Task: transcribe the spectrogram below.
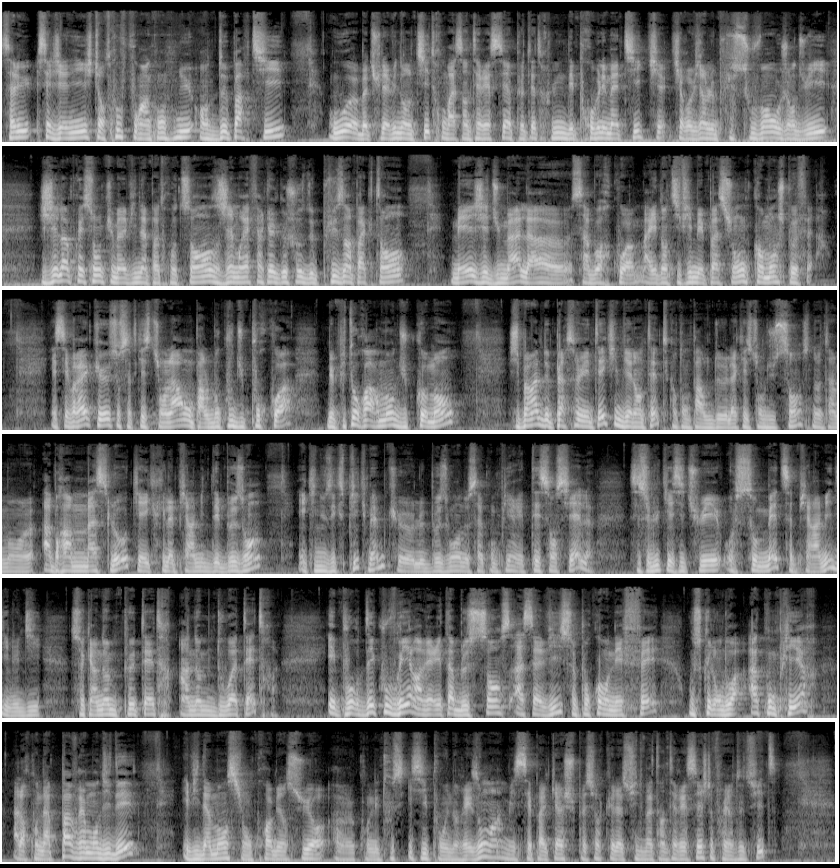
Salut, c'est Jenny, je te retrouve pour un contenu en deux parties où, euh, bah, tu l'as vu dans le titre, on va s'intéresser à peut-être l'une des problématiques qui revient le plus souvent aujourd'hui. J'ai l'impression que ma vie n'a pas trop de sens, j'aimerais faire quelque chose de plus impactant, mais j'ai du mal à euh, savoir quoi, à identifier mes passions, comment je peux faire. Et c'est vrai que sur cette question-là, on parle beaucoup du pourquoi, mais plutôt rarement du comment. J'ai pas mal de personnalités qui me viennent en tête quand on parle de la question du sens, notamment euh, Abraham Maslow qui a écrit la pyramide des besoins et qui nous explique même que le besoin de s'accomplir est essentiel. C'est celui qui est situé au sommet de cette pyramide. Il nous dit ce qu'un homme peut être, un homme doit être. Et pour découvrir un véritable sens à sa vie, ce pourquoi on est fait ou ce que l'on doit accomplir, alors qu'on n'a pas vraiment d'idée, Évidemment, si on croit bien sûr euh, qu'on est tous ici pour une raison, hein, mais ce n'est pas le cas, je suis pas sûr que la suite va t'intéresser, je te préviens tout de suite.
